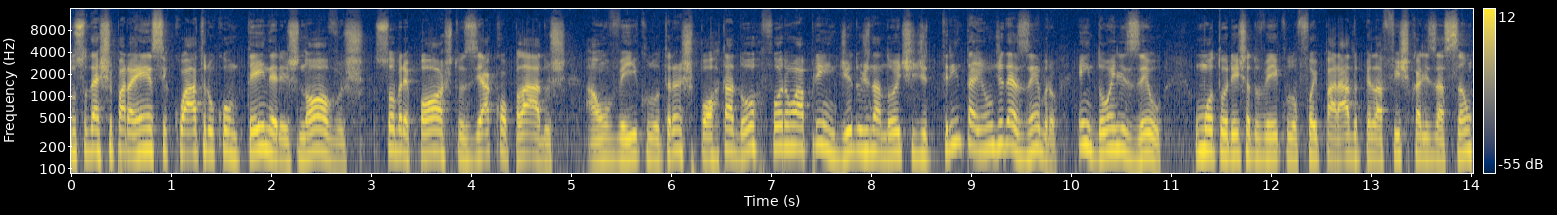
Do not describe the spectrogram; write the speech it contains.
No Sudeste Paraense, quatro contêineres novos, sobrepostos e acoplados a um veículo transportador foram apreendidos na noite de 31 de dezembro, em Dom Eliseu. O motorista do veículo foi parado pela fiscalização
